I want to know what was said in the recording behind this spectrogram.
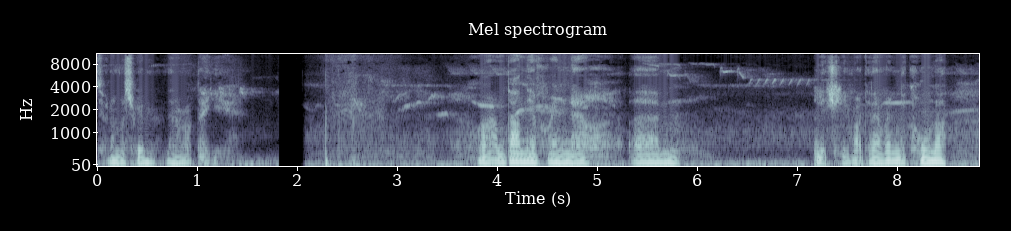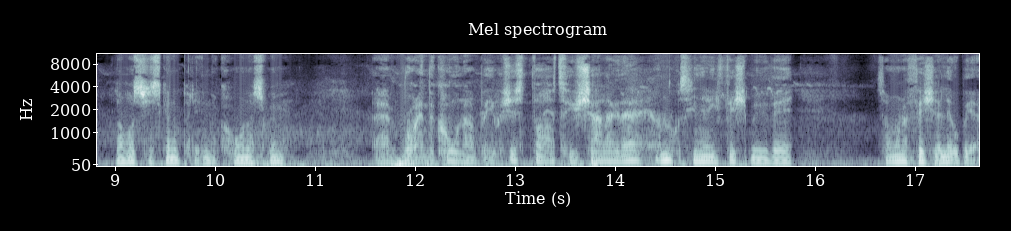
to another swim. Then I'll update you. Right, I'm down the other end now. Um, literally right down the other end of the corner. And I was just going to put it in the corner swim. Um, right in the corner, but it was just far too shallow there. I'm not seeing any fish move here. So I want to fish a little bit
